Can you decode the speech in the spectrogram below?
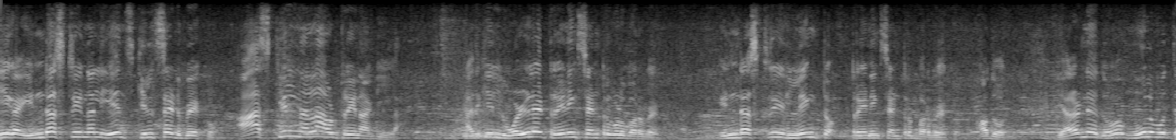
ಈಗ ಇಂಡಸ್ಟ್ರಿನಲ್ಲಿ ಏನು ಸ್ಕಿಲ್ ಸೆಟ್ ಬೇಕು? ಆ ಸ್ಕಿಲ್ನೆಲ್ಲ ಅವ್ರು ಟ್ರೈನ್ ಆಗಲಿಲ್ಲ. ಅದಕ್ಕೆ ಇಲ್ಲಿ ಒಳ್ಳೆ ಟ್ರೈನಿಂಗ್ ಸೆಂಟ್ರ್ಗಳು ಬರಬೇಕು. ಇಂಡಸ್ಟ್ರಿ ಲಿಂಕ್ಡ್ ಟ್ರೈನಿಂಗ್ ಸೆಂಟ್ರ್ ಬರಬೇಕು. ಅದು ಎರಡನೇದು, ಮೂಲಭೂತ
